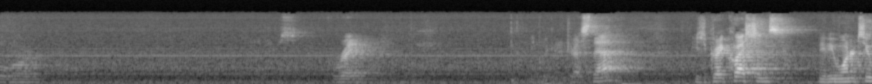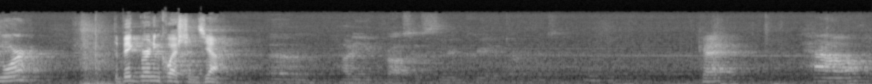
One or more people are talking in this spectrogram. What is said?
for Great. I think we can address that. These are great questions. Maybe one or two more. The big burning questions, yeah. Um, how do you process through creative darkness? Okay. How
